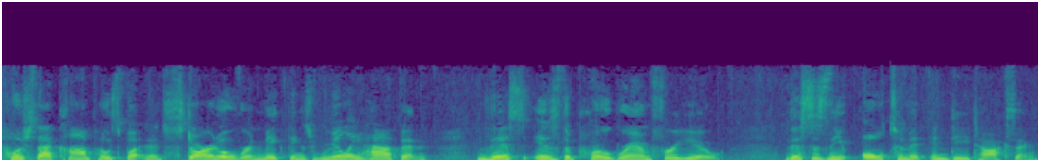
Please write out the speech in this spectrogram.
push that compost button and start over and make things really happen, this is the program for you. This is the ultimate in detoxing.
